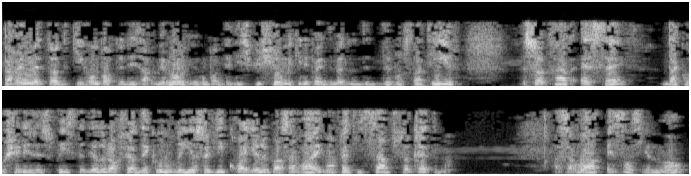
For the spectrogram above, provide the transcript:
Par une méthode qui comporte des arguments, qui comporte des discussions, mais qui n'est pas une méthode démonstrative, Socrate essaie d'accoucher les esprits, c'est-à-dire de leur faire découvrir ce qu'ils croyaient ne pas savoir et qu'en fait ils savent secrètement. À savoir, essentiellement,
